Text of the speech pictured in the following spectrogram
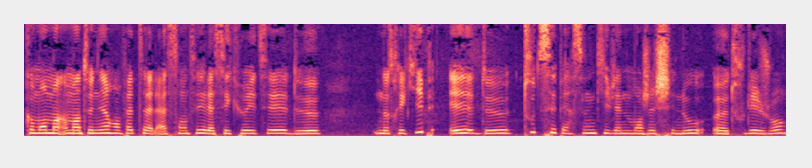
comment ma- maintenir en fait la santé et la sécurité de notre équipe et de toutes ces personnes qui viennent manger chez nous tous les jours.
